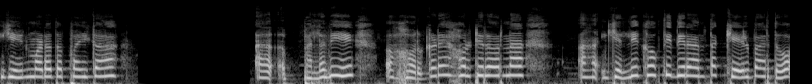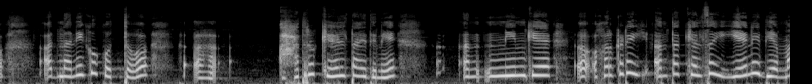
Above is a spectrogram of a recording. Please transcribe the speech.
ಏನು ಮಾಡೋದಪ್ಪ ಈಗ? ಪಲ್ಲವಿ ಹೊರಗಡೆ ಹೊರಟಿರೋರ್ನ ಎಲ್ಲಿಗೆ ಹೋಗ್ತಿದ್ದೀರಾ ಅಂತ ಕೇಳಬಾರ್ದು. ಅದು ನನಗೂ ಗೊತ್ತು. ಆದರೂ ಕೇಳ್ತಾ ಇದ್ದೀನಿ. ನಿಮಗೆ ಹೊರಗಡೆ ಅಂತ ಕೆಲಸ ಏನಿದೆಯಮ್ಮ?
